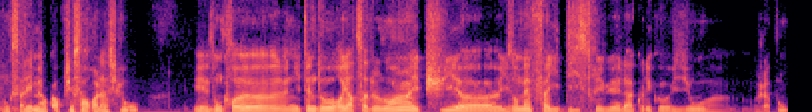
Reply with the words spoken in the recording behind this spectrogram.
Donc ça les met encore plus en relation. Et donc Nintendo regarde ça de loin, et puis ils ont même failli distribuer la ColecoVision au Japon.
